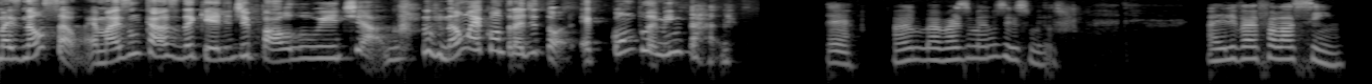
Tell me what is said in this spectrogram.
mas não são. É mais um caso daquele de Paulo e Tiago. Não é contraditório, é complementar. É, é mais ou menos isso mesmo. Aí ele vai falar assim:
